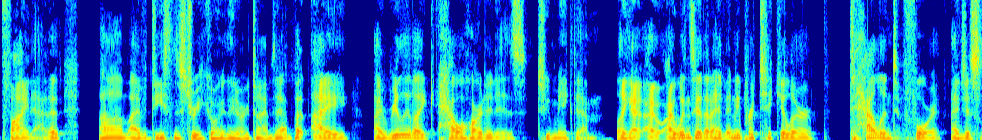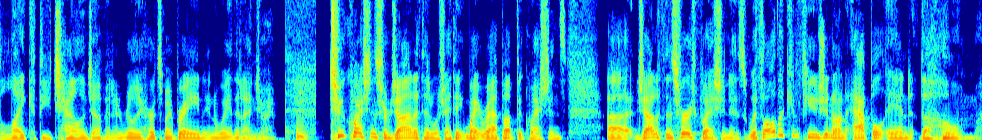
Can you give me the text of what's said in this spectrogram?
fine at it. Um, I have a decent streak going in the New York Times app, but I I really like how hard it is to make them. Like I I, I wouldn't say that I have any particular talent for it. I just like the challenge of it. It really hurts my brain in a way that I enjoy. Hmm. Two questions from Jonathan, which I think might wrap up the questions. Uh, Jonathan's first question is With all the confusion on Apple and the home,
